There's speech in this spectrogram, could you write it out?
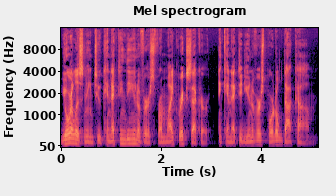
You're listening to Connecting the Universe from Mike Ricksecker and ConnectedUniversePortal.com.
